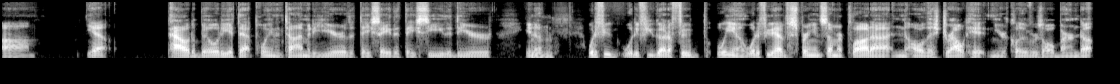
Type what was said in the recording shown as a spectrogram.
Um, yeah, palatability at that point in time of the year that they say that they see the deer. You know, Mhm. What if you what if you got a food? Well, you know, what if you have spring and summer plot out and all this drought hit and your clover's all burned up?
